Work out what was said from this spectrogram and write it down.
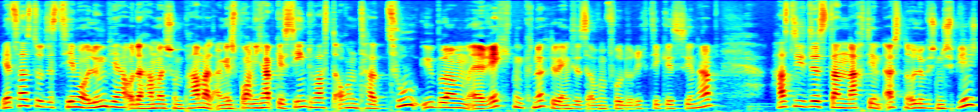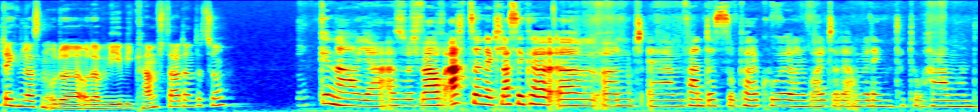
Jetzt hast du das Thema Olympia, oder haben wir schon ein paar Mal angesprochen. Ich habe gesehen, du hast auch ein Tattoo über dem äh, rechten Knöchel, wenn ich das auf dem Foto richtig gesehen habe. Hast du dir das dann nach den ersten Olympischen Spielen stechen lassen oder, oder wie, wie kam es da dann dazu? Genau, ja. Also ich war auch 18, der Klassiker, ähm, und ähm, fand das super cool und wollte da unbedingt ein Tattoo haben. Und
